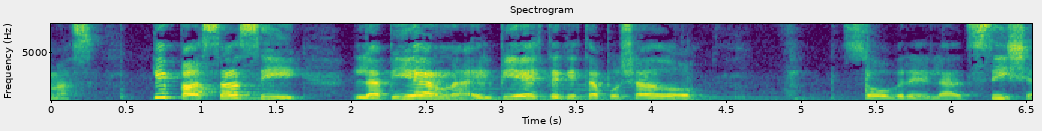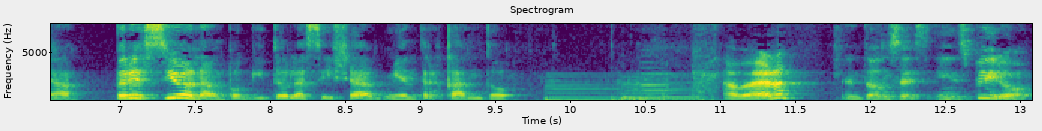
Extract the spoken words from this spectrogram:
Más. ¿Qué pasa si la pierna, el pie este que está apoyado sobre la silla, presiona un poquito la silla mientras canto? A ver, entonces, inspiro.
